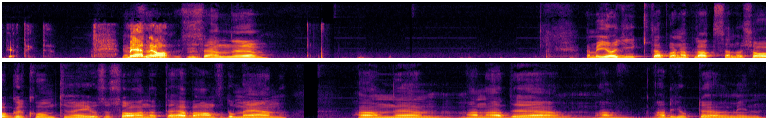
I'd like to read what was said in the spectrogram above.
Det jag tänkte. Men, men sen, ja. Mm. Sen. Eh, nej, men jag gick där på den här platsen och Shagul kom till mig och så sa han att det här var hans domän. Han, eh, han, hade, han hade gjort det här med min,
